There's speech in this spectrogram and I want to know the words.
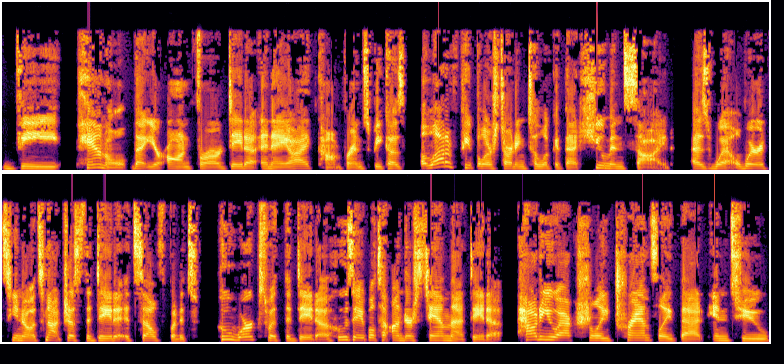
the panel that you're on for our data and AI conference because a lot of people are starting to look at that human side as well, where it's, you know, it's not just the data itself, but it's who works with the data? Who's able to understand that data? How do you actually translate that into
